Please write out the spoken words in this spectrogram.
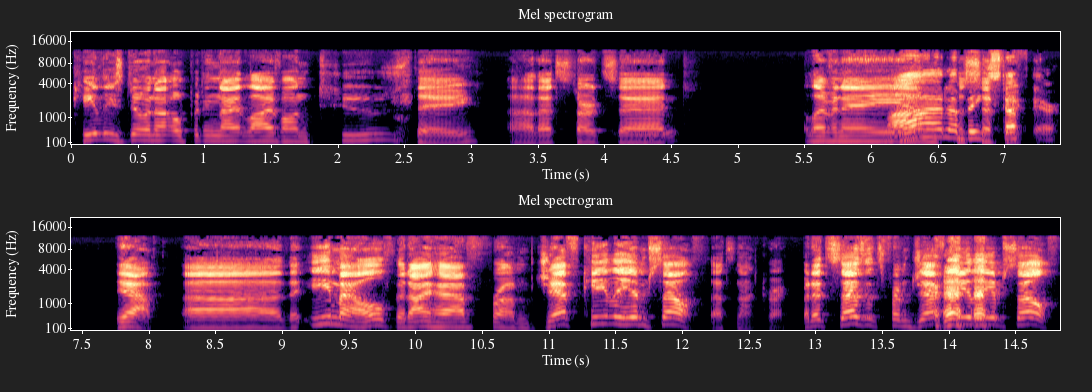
Keighley's doing an opening night live on Tuesday. Uh that starts at eleven a.m. a a.m. lot of big Pacific. stuff there. Yeah. Uh, the email that I have from Geoff Keighley himself. That's not correct, but it says it's from Geoff Keighley himself.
